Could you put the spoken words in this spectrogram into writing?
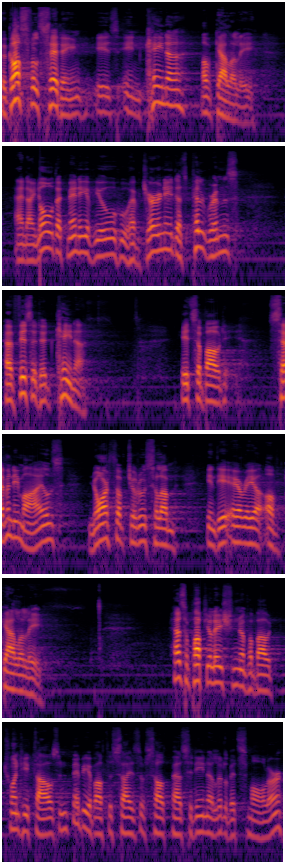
The gospel setting is in Cana of Galilee. And I know that many of you who have journeyed as pilgrims have visited Cana. It's about 70 miles north of Jerusalem in the area of Galilee. Has a population of about 20,000, maybe about the size of South Pasadena, a little bit smaller.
